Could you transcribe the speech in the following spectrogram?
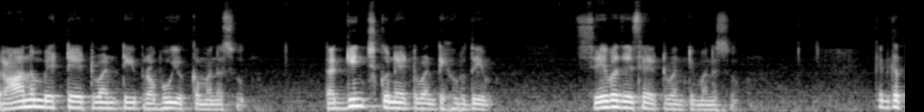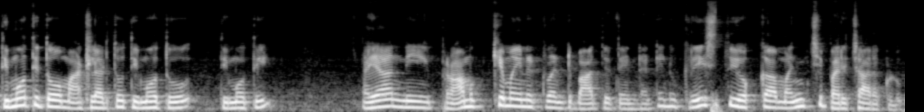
ప్రాణం పెట్టేటువంటి ప్రభు యొక్క మనసు తగ్గించుకునేటువంటి హృదయం సేవ చేసేటువంటి మనసు. కనుక తిమోతితో మాట్లాడుతూ తిమోతు తిమోతి అయా నీ ప్రాముఖ్యమైనటువంటి బాధ్యత ఏంటంటే నువ్వు క్రీస్తు యొక్క మంచి పరిచారకుడు.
